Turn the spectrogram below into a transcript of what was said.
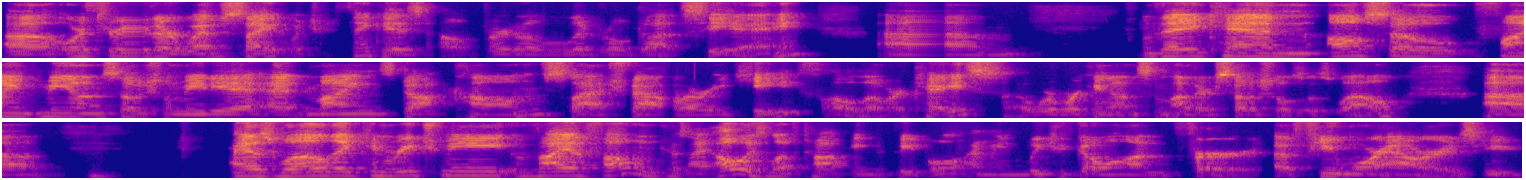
uh, or through their website, which I think is albertaliberal.ca. Um, they can also find me on social media at minds.com slash Valerie Keefe, all lowercase. We're working on some other socials as well. Uh, as well, they can reach me via phone because I always love talking to people. I mean, we could go on for a few more hours. You,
